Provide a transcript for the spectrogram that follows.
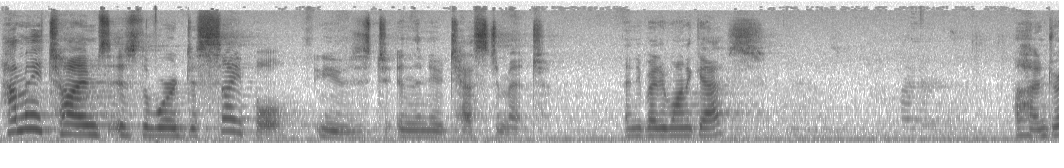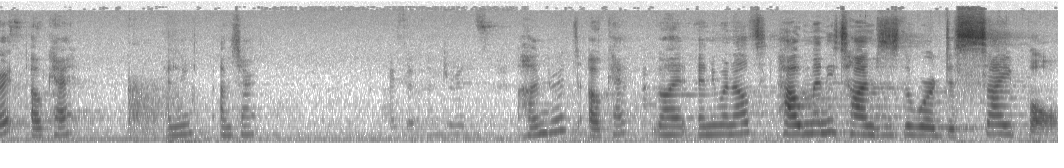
How many times is the word disciple used in the New Testament? Anybody want to guess? A hundred. Okay. Any? I'm sorry. I said hundreds. Hundreds? Okay. Go ahead. Anyone else? How many times is the word disciple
